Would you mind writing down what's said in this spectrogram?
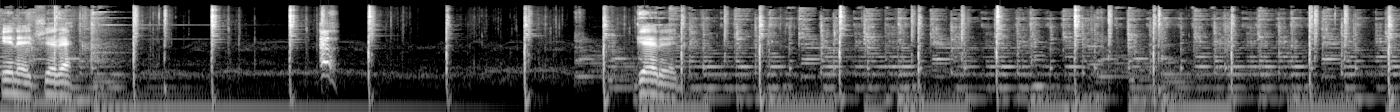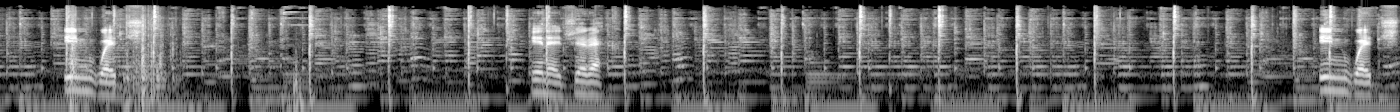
Ine gerek. Gereg. In wedge. Ine gerek. In wedge.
